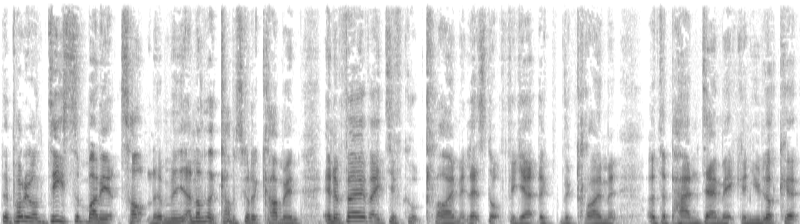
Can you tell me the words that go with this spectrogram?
they're probably on decent money at Tottenham. Another club's got to come in in a very, very difficult climate. Let's not forget the, the climate of the pandemic. And you look at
